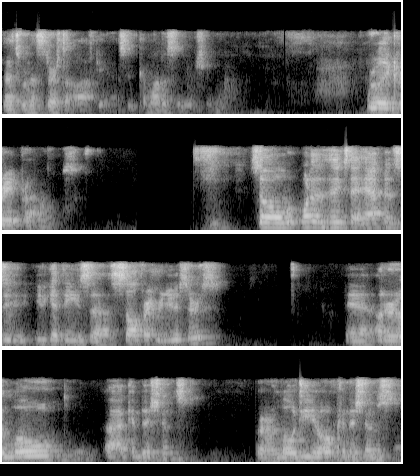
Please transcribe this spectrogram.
that's when it starts to off gas and come out of solution. Really create problems. So one of the things that happens, you, you get these uh, sulfate reducers. And under low uh, conditions, or low DO conditions,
